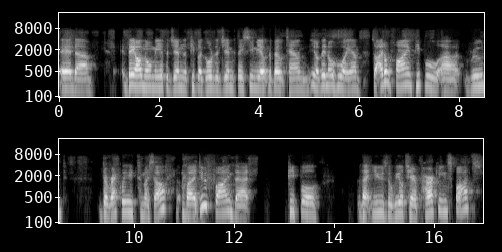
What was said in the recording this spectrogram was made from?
and uh, they all know me at the gym. The people that go to the gym, if they see me out and about town, you know they know who I am. So I don't find people uh, rude directly to myself, but I do find that people that use the wheelchair parking spots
